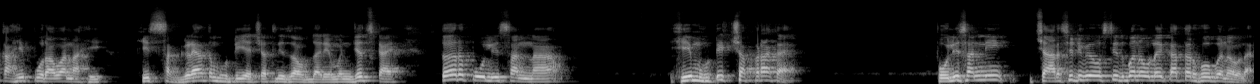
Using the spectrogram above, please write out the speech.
काही पुरावा नाही. ही सगळ्यात मोठी याच्यातली जबाबदारी म्हणजेच काय? तर पोलिसांना ही मोठी चपराक आहे. पोलिसांनी चार्जशीट व्यवस्थित बनवलंय का तर हो बनवलाय.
